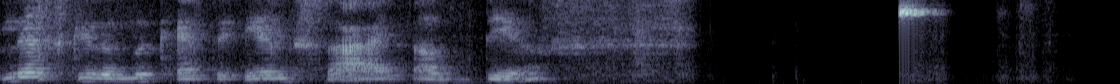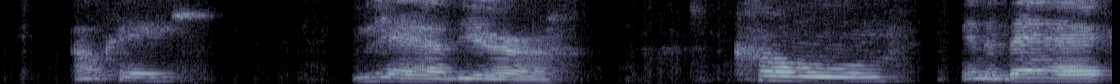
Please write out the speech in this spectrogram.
let's get a look at the inside of this. Okay, you have your comb in the back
